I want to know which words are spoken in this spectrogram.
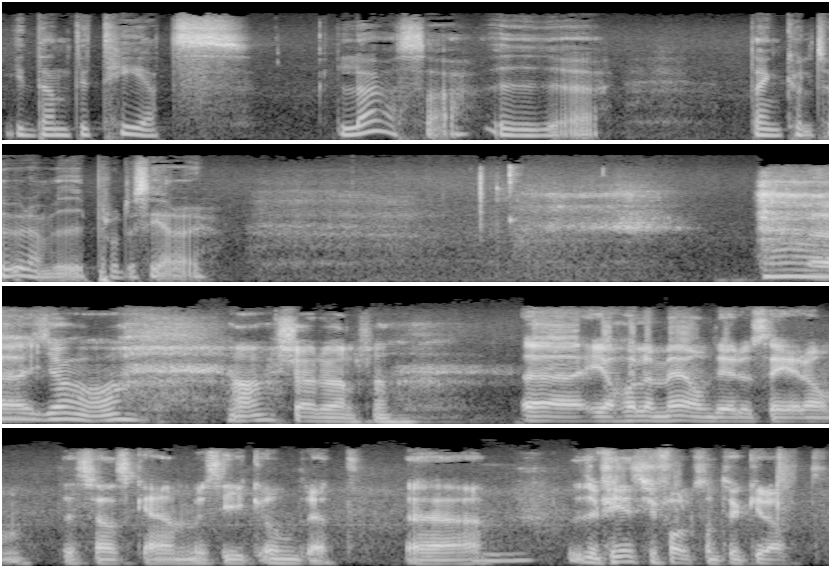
identitetslösa i den kulturen vi producerar. Uh, ja, ja, kör du Alfred. Uh, jag håller med om det du säger om det svenska musikundret. Uh, mm. Det finns ju folk som tycker att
